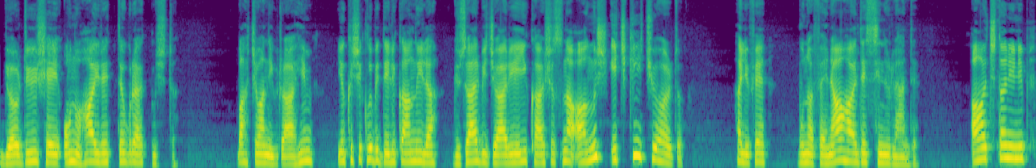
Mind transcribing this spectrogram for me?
Gördüğü şey onu hayrette bırakmıştı. Bahçıvan İbrahim yakışıklı bir delikanlıyla güzel bir cariyeyi karşısına almış içki içiyordu. Halife buna fena halde sinirlendi. Ağaçtan inip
